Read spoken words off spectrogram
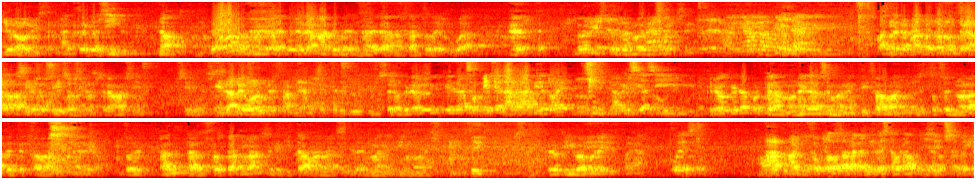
yo no lo he visto. Antonio sí. No, no, no era, era más no era tanto de jugar. Lo he visto, pero no lo he visto. sí. Cuando, no funcionaba. Sí, eso sí, eso sí. Entraba así. Sí, sí. Y darle golpes también. Pero creo que era porque, Meterla rápido, ¿no? A ver si así... creo que era porque las monedas se magnetizaban y entonces no las detectaba el monedero. Entonces al, al frotarlas se le quitaba las- el magnetismo ese. Creo que iba por ahí. Puede ser. A, a nosotros, a la que restaurado, ya lo sabéis.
